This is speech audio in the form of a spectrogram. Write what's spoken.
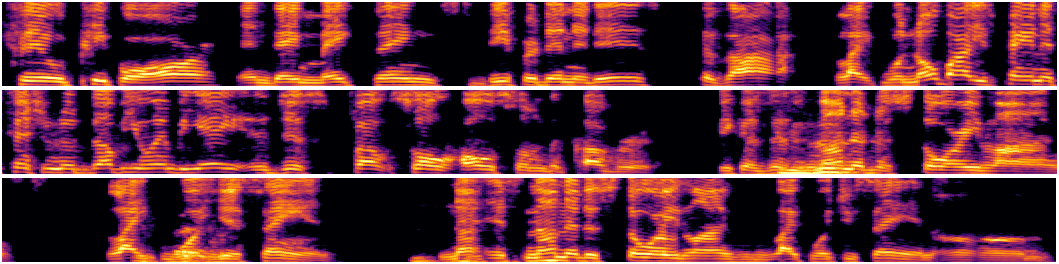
filled people are and they make things deeper than it is because i like when nobody's paying attention to WNBA it just felt so wholesome to cover it because it's none Mhm. of the storylines like what you're saying not it's none of the storylines like what you're saying um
